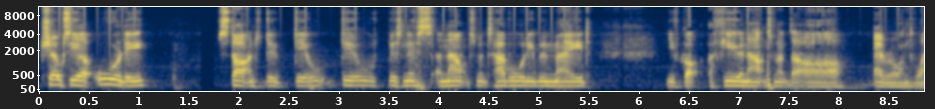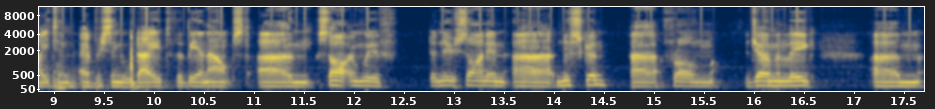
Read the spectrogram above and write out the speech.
Chelsea are already starting to do deal deal business announcements have already been made. You've got a few announcements that are everyone's waiting every single day to be announced. Um, starting with the new signing uh, Nüsken uh, from the German league, um,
